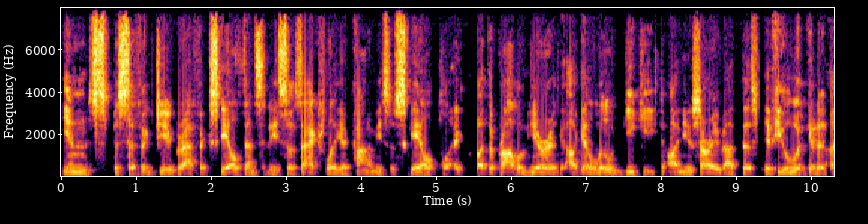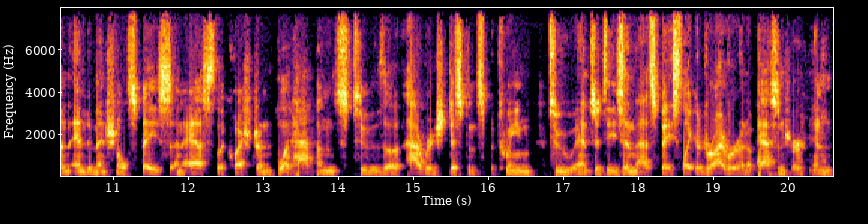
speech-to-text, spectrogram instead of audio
in specific geographic scale densities. So it's actually economies of scale play. But the problem here is I'll get a little geeky on you. Sorry about this. If you look at an n dimensional space and ask the question, what happens to the average distance between two entities in that space, like a driver and a passenger in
